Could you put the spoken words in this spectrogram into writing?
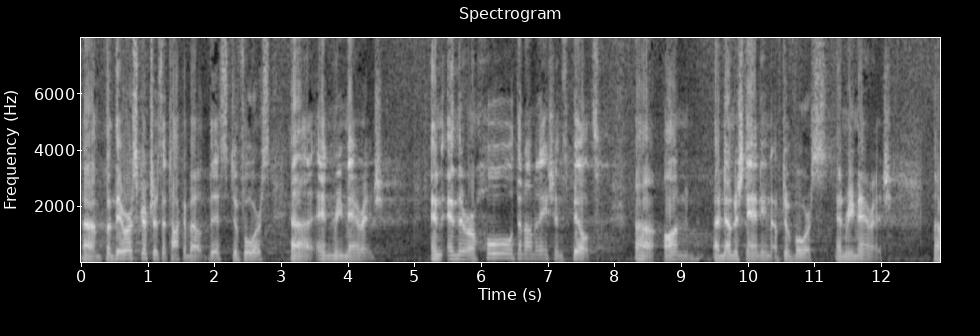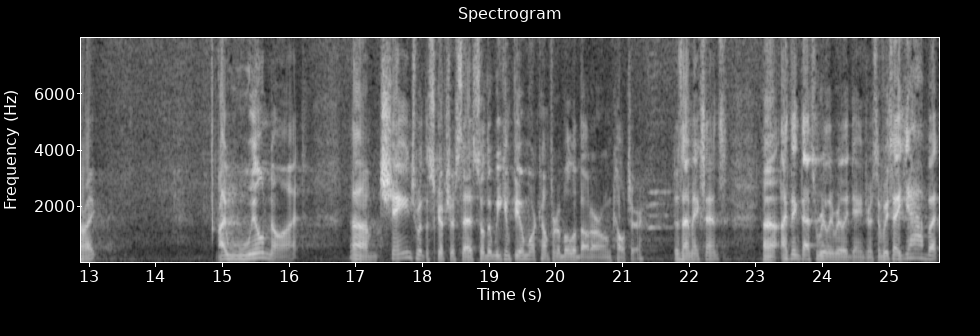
Um, but there are scriptures that talk about this divorce uh, and remarriage. And, and there are whole denominations built uh, on an understanding of divorce and remarriage. All right? I will not um, change what the scripture says so that we can feel more comfortable about our own culture. Does that make sense? Uh, I think that's really, really dangerous. If we say, yeah, but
